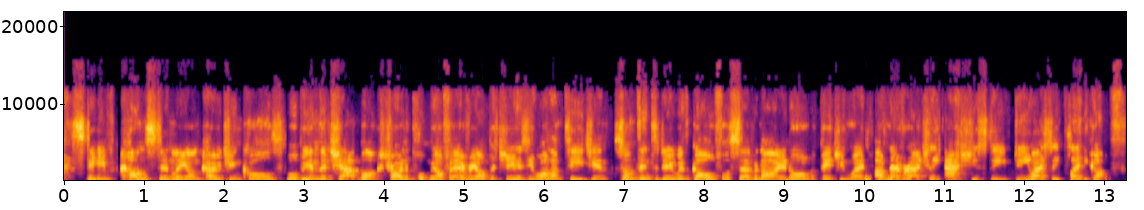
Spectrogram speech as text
Steve constantly on coaching calls will be in the chat box trying to put me off at every opportunity while I'm teaching something to do with golf or seven iron or a pitching wedge. I've never actually asked you, Steve, do you actually play golf?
